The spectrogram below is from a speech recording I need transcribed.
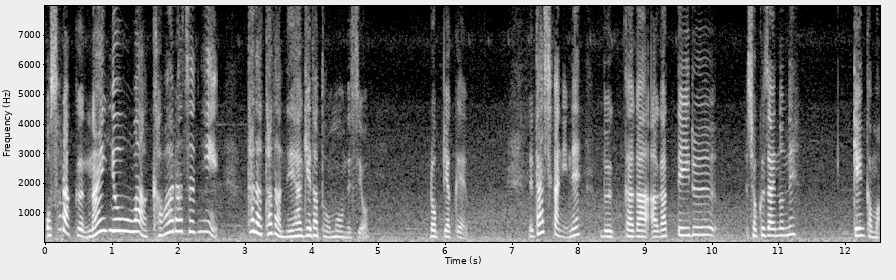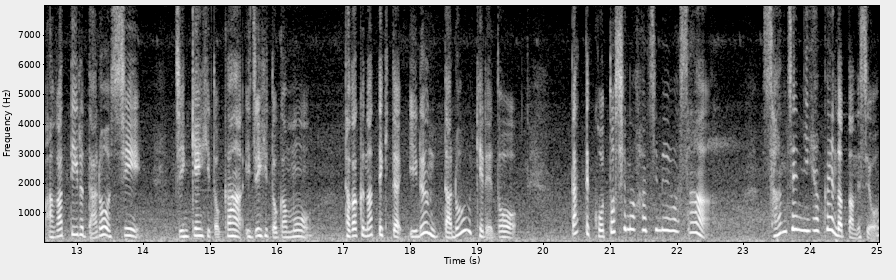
おそらく内容は変わらずにただただ値上げだと思うんですよ。600円。で確かにね物価が上がっている食材のね原価も上がっているだろうし人件費とか維持費とかも高くなってきているんだろうけれどだって今年の初めはさ3200円だったんですよ。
